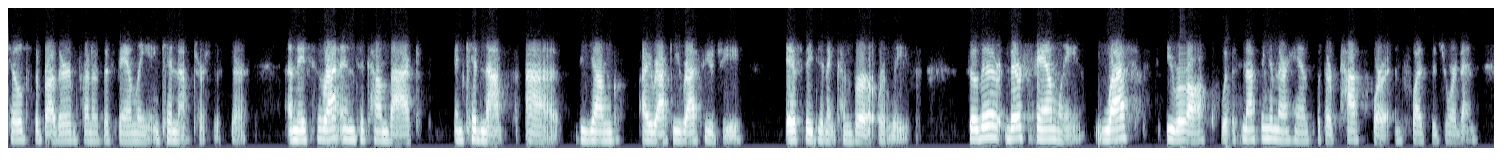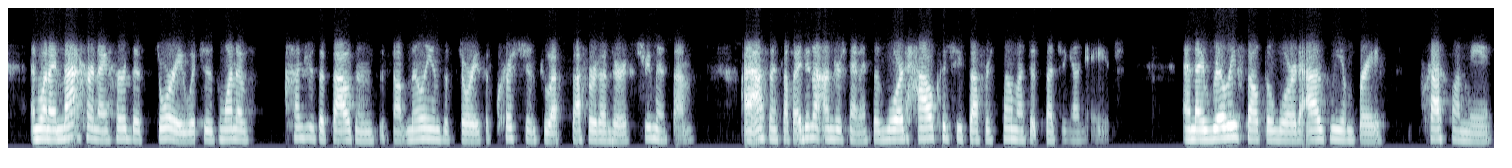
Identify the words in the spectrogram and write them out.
killed the brother in front of the family and kidnapped her sister. And they threatened to come back and kidnap uh, the young Iraqi refugee if they didn't convert or leave. So their, their family left Iraq with nothing in their hands but their passport and fled to Jordan. And when I met her and I heard this story, which is one of hundreds of thousands, if not millions of stories of Christians who have suffered under extremism, I asked myself, I didn't understand. I said, Lord, how could she suffer so much at such a young age? And I really felt the Lord, as we embrace, press on me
